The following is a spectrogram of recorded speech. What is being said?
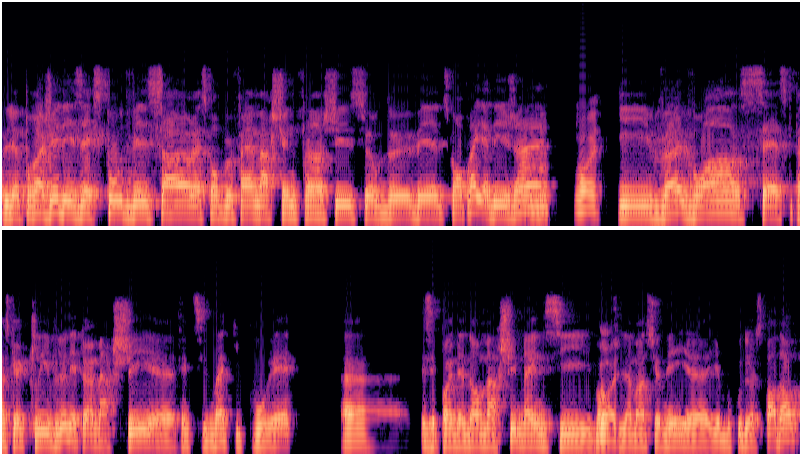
le projet des expos de Ville-Sœur, est-ce qu'on peut faire marcher une franchise sur deux villes? Tu comprends? Il y a des gens qui veulent voir, parce que Cleveland est un marché, euh, effectivement, qui pourrait, euh, c'est pas un énorme marché, même si, bon, tu l'as mentionné, il y a beaucoup de sport. Donc,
